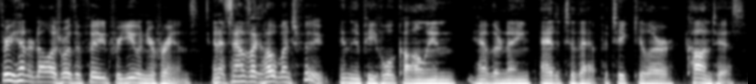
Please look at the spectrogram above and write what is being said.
$300 worth of food for you and your friends. And it sounds like a whole bunch of food. And then people will call in, have their name added to that particular contest.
